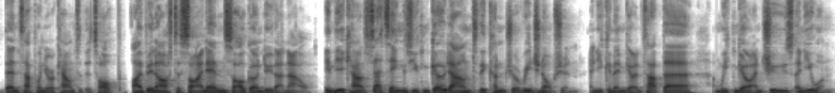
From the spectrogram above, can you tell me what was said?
then tap on your account at the top. I've been asked to sign in, so I'll go and do that now. In the account settings, you can go down to the country or region option, and you can then go and tap there, and we can go and choose a new one.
